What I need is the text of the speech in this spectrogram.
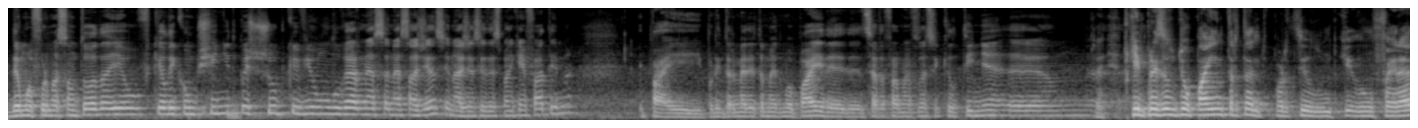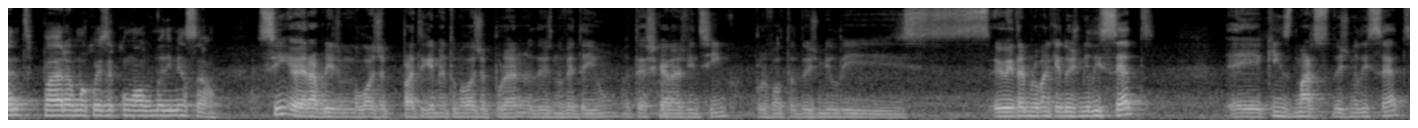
deu uma formação toda e eu fiquei ali com um bichinho e depois soube que havia um lugar nessa, nessa agência, na agência desse banco em Fátima. E, pá, e por intermédio também do meu pai, de, de, de certa forma a influência que ele tinha, eh, Porque a empresa do teu pai, entretanto, partiu de um, pequeno- de um feirante para uma coisa com alguma dimensão. Sim, eu era abrir uma loja, praticamente uma loja por ano, desde 91 até chegar às 25, por volta de 2000 e... Eu entrei no banco em 2007, é 15 de março de 2007,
